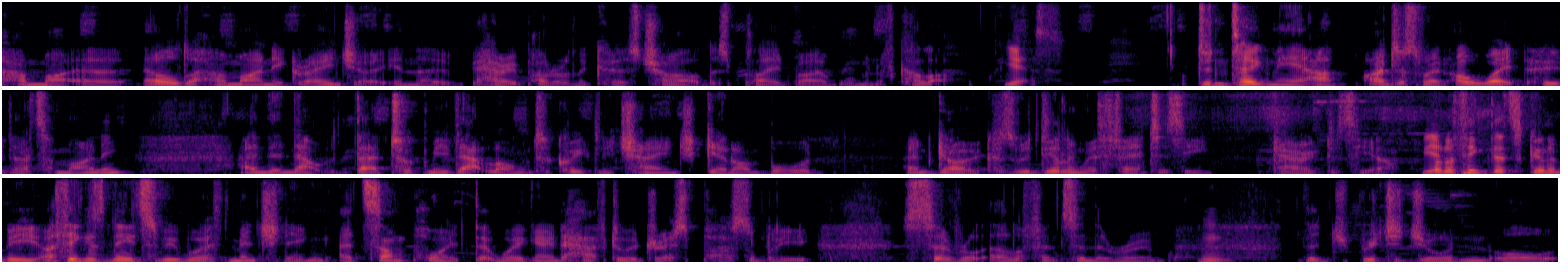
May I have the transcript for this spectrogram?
Hermi- uh, Elder Hermione Granger in the Harry Potter and the Cursed Child is played by a woman of color. Yes. Didn't take me out. I just went, oh wait, who? That's Hermione, and then that that took me that long to quickly change, get on board, and go because we're dealing with fantasy characters here. Yeah. But I think that's going to be. I think it needs to be worth mentioning at some point that we're going to have to address possibly several elephants in the room. Mm. That Richard Jordan or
